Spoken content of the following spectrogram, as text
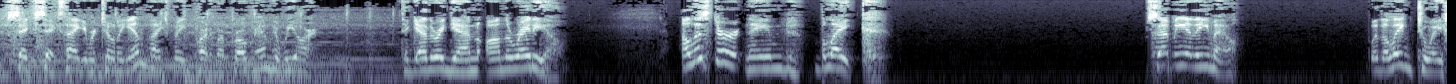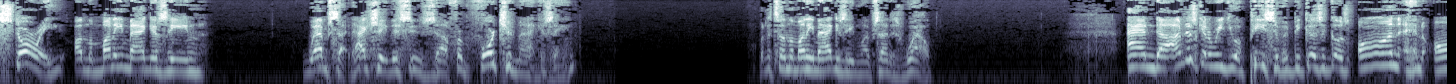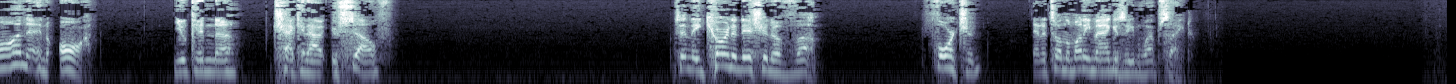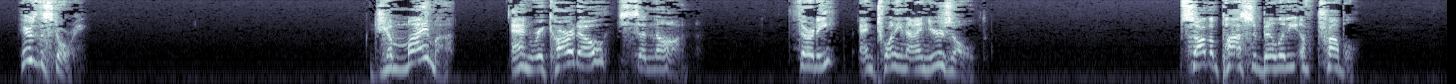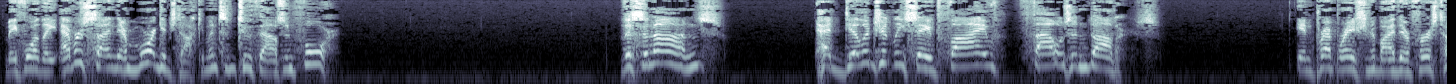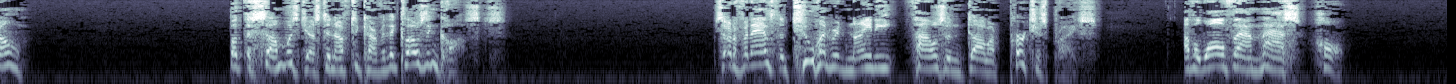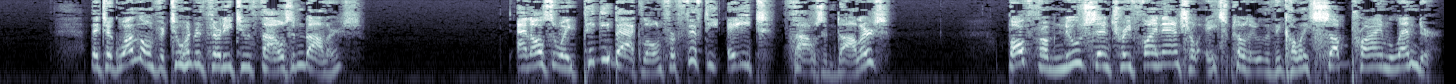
1-800-5800-866. Thank you for tuning in. Thanks for being part of our program. Here we are together again on the radio. A listener named Blake sent me an email with a link to a story on the Money Magazine website. Actually, this is uh, from Fortune Magazine, but it's on the Money Magazine website as well. And uh, I'm just going to read you a piece of it because it goes on and on and on. You can uh, check it out yourself. It's in the current edition of uh, Fortune, and it's on the Money Magazine website. Here's the story. Jemima and Ricardo Sanon, 30 and 29 years old, saw the possibility of trouble before they ever signed their mortgage documents in 2004. The Sanons had diligently saved $5,000 in preparation to buy their first home. But the sum was just enough to cover the closing costs. So to finance the $290,000 purchase price of a Waltham, Mass home, they took one loan for $232,000 and also a piggyback loan for $58,000 both from New Century Financial, what they call a subprime lender.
